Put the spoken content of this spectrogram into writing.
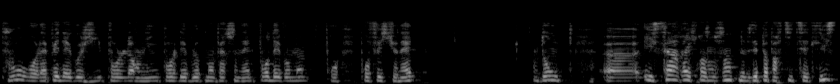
pour la pédagogie, pour le learning, pour le développement personnel, pour le développement professionnel Donc, euh, et ça, Rave 360 ne faisait pas partie de cette liste.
